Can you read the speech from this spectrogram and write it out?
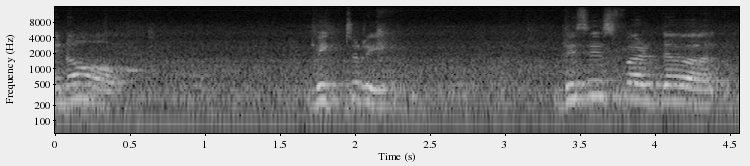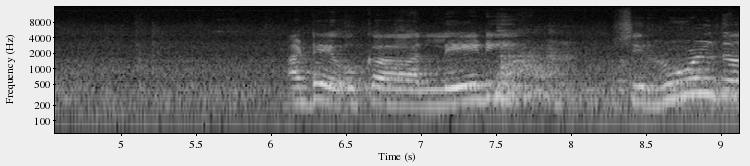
யூனோ విక్టరీ దిస్ ఈస్ ఫర్ ద అంటే ఒక లేడీ షీ రూల్డ్ ద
